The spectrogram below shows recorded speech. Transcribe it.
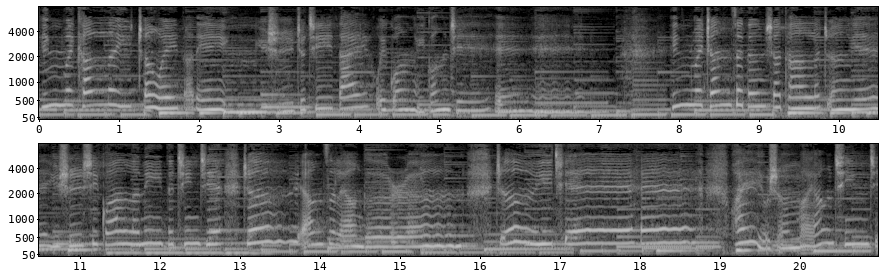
因为看了一场伟大电影，于是就期待会逛一逛街。因为站在灯下谈了整夜，于是习惯了你的情节。这样子两个人，这一切会有什么样情节？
